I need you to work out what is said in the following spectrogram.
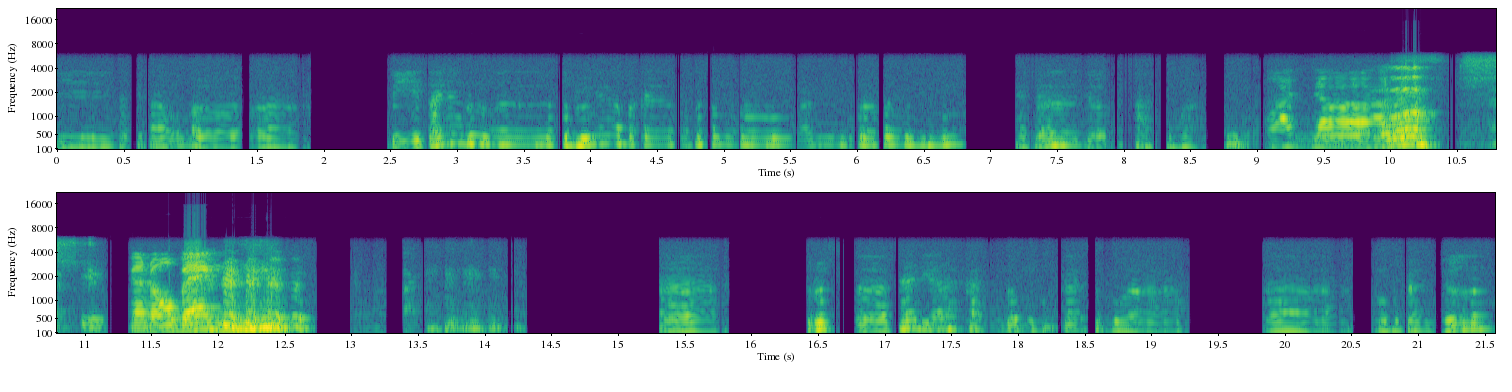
dikasih tahu kalau eh, ditanya dulu eh, sebelumnya pakai Photoshop atau Ali berapa atau gini gini ya saya jawab satu Wajar. Oh. Oke. Gak ada obeng. Eh, terus eh, saya diarahkan untuk membuka sebuah eh, membuka Google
